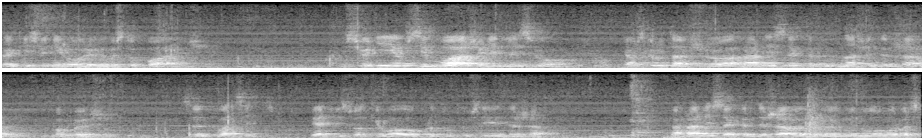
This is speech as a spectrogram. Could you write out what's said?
про який сьогодні говорили виступаючі. І сьогодні є всі важелі для цього. Я вам скажу так, що аграрний сектор нашої держави, по-перше, це 25% валового продукту всієї держави. Аграрний сектор держави в минулому році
